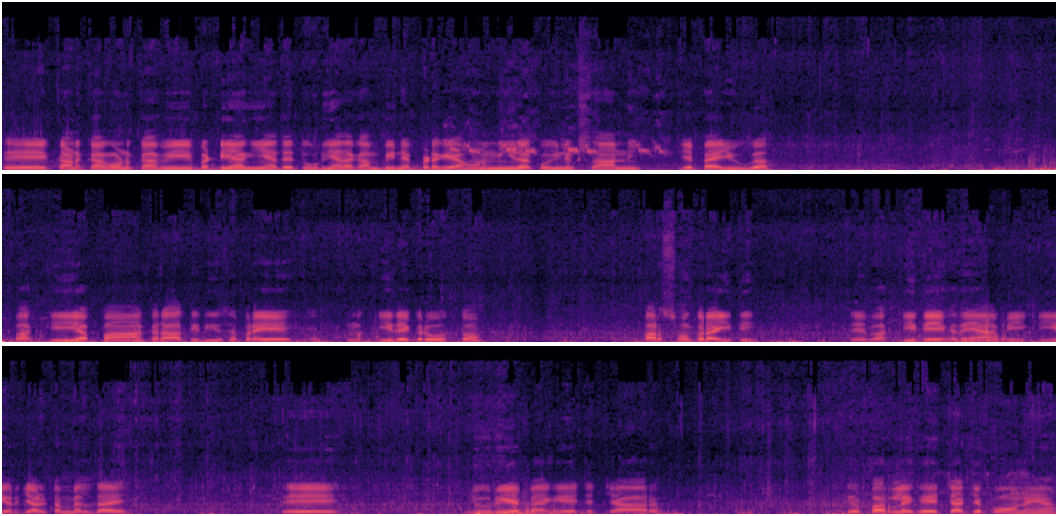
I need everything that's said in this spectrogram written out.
ਤੇ ਕਣਕਾਂ ਕੁਣਕਾਂ ਵੀ ਵੱਢੀਆਂ ਗਈਆਂ ਤੇ ਤੂੜੀਆਂ ਦਾ ਕੰਮ ਵੀ ਨਿਬੜ ਗਿਆ। ਹੁਣ ਮੀਂਹ ਦਾ ਕੋਈ ਨੁਕਸਾਨ ਨਹੀਂ, ਜੇ ਪੈ ਜਾਊਗਾ। ਬਾਕੀ ਆਪਾਂ ਕਰਾਤੀ ਦੀ ਸਪਰੇਅ ਮੱਕੀ ਦੇ ਗਰੋਥ ਤੋਂ। ਪਰਸੋਂ ਕਰਾਈ ਤੀ ਤੇ ਬਾਕੀ ਦੇਖਦੇ ਆਂ ਵੀ ਕੀ ਰਿਜ਼ਲਟ ਮਿਲਦਾ ਏ। ਤੇ ਯੂਰੀਆ ਪੈ ਗਏ ਚ 4 ਤੇ ਪਰਲੇ ਖੇਤ ਚ ਅੱਜ ਪਾਉਨੇ ਆ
